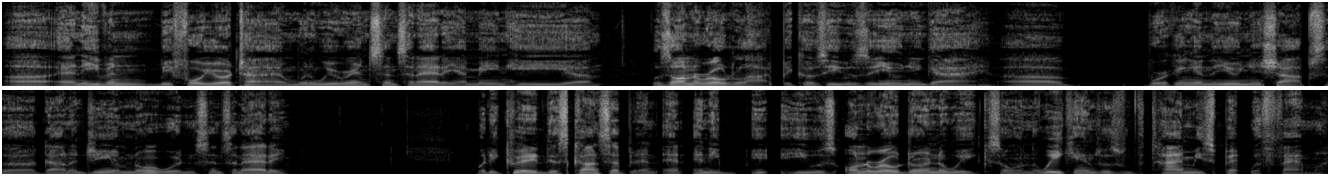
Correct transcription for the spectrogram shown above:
Uh, and even before your time, when we were in Cincinnati, I mean, he uh, was on the road a lot because he was a union guy, uh, working in the union shops uh, down in GM Norwood in Cincinnati. But he created this concept, and, and, and he, he was on the road during the week. So on the weekends was the time he spent with family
